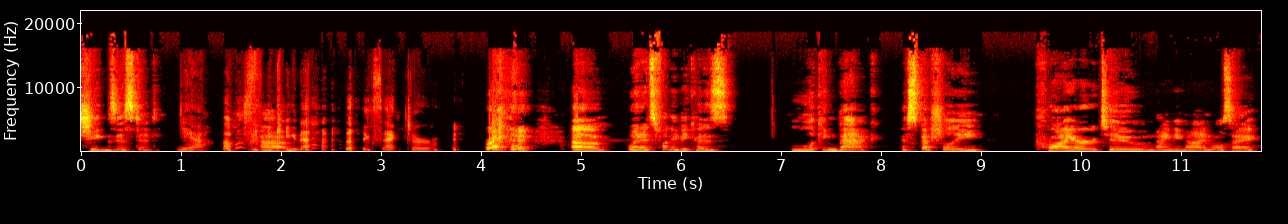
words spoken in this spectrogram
she existed. Yeah, I was thinking um, that, that exact term. Right. Um, when it's funny because looking back, especially prior to 99, we'll say,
